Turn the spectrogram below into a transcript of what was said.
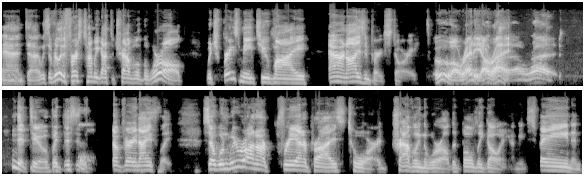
and uh, it was really the first time we got to travel the world. Which brings me to my Aron Eisenberg story. Ooh, already, all right, all right. It too, but this is up very nicely. So when we were on our free enterprise tour, and traveling the world and boldly going, I mean Spain and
